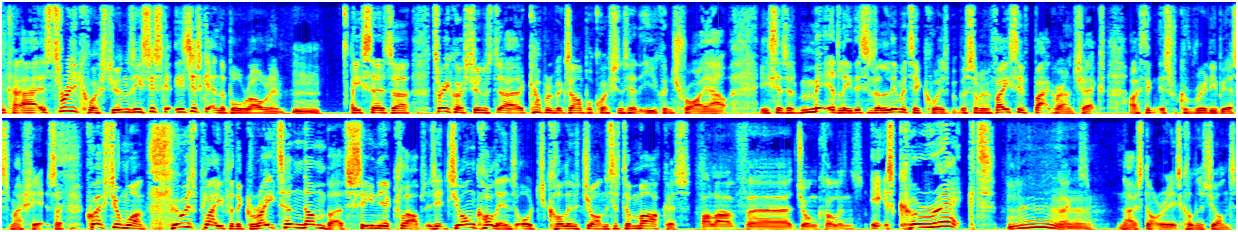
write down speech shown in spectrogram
Okay. Uh, it's three questions. He's just he's just getting the ball rolling. He says uh, three questions, uh, a couple of example questions here that you can try out. He says, admittedly, this is a limited quiz, but with some invasive background checks, I think this could really be a smash hit. So, question one Who has played for the greater number of senior clubs? Is it John Collins or Collins John? This is to Marcus. I'll have uh, John Collins. It's correct. Thanks. No, it's not really. It's Collins Johns.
